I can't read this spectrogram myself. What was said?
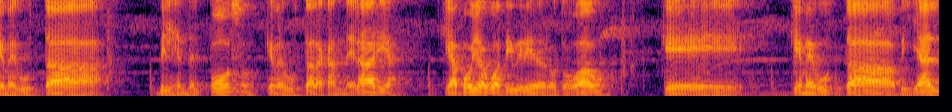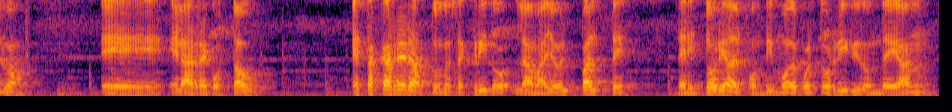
que me gusta Virgen del Pozo, que me gusta la Candelaria, que apoyo a Guatibiri de Lotobao, que, que me gusta Villalba, eh, el Arrecostado. Estas carreras donde se ha escrito la mayor parte de la historia del fondismo de Puerto Rico y donde han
